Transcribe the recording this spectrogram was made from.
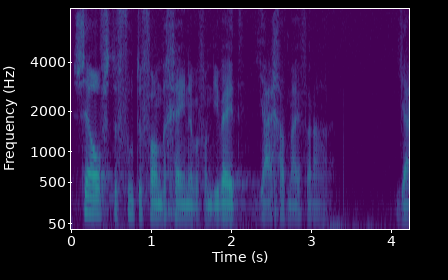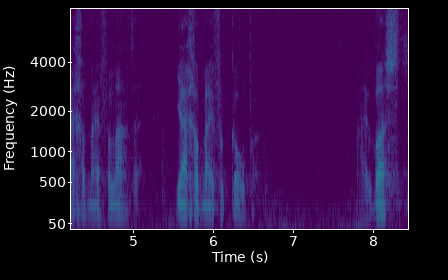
Zelfs de voeten van degene waarvan die weet, jij gaat mij verraden. Jij gaat mij verlaten. Jij gaat mij verkopen. Hij wast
